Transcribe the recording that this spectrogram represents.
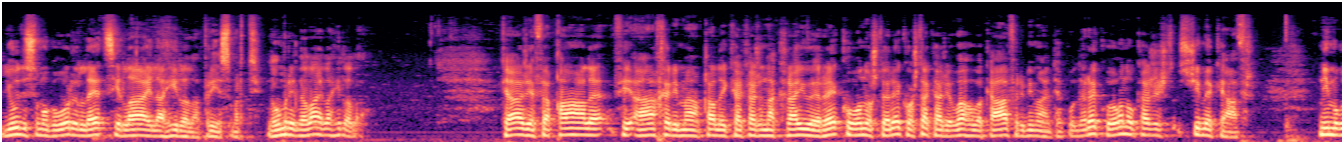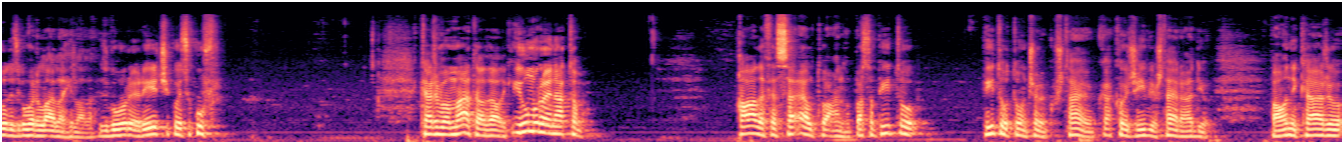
Ljudi su mu govorili leci la ilaha ilala prije smrti. Da umri da la ilaha ilala kaže fe kale fi akhir ma qala kaže na kraju je rekao ono što je rekao. Šta kaže? Vahuva kafir bima te kul. Rekao ono kaže s čime je kafir. Nije mogu da izgovori la ilaha illallah. Izgovori riječi koji su kufr. Kaže va mata dalik i umro je na tome. Qala fa sa'altu anhu. Pa sam pitao pitao tom čovjeku šta je kako je živio šta je radio? Pa oni kažu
